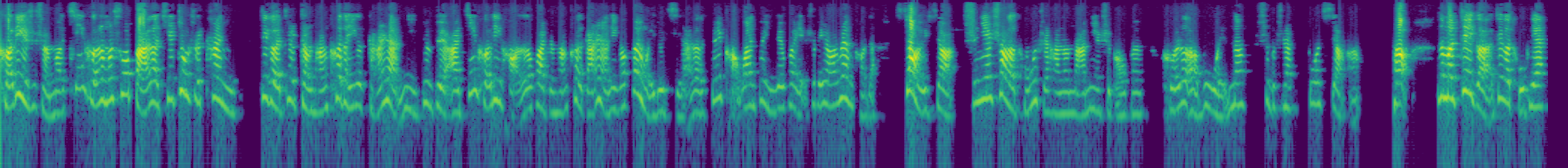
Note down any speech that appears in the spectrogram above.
和力是什么？亲和，那么说白了，其实就是看你这个这整堂课的一个感染力，对不对啊？亲和力好了的话，整堂课的感染力和氛围就起来了，所以考官对你这块也是非常认可的。笑一笑，十年少的同时还能拿面试高分，何乐而不为呢？是不是？多笑啊！好，那么这个这个图片，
